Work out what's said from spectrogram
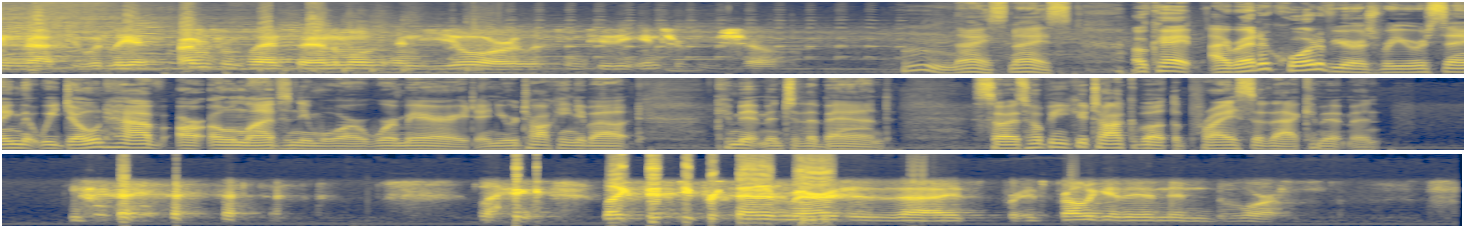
Name is Matthew Woodley. I'm from Plants and Animals, and you're listening to the interview show. Hmm, nice, nice. Okay, I read a quote of yours where you were saying that we don't have our own lives anymore. We're married, and you were talking about commitment to the band. So I was hoping you could talk about the price of that commitment. like like fifty percent of marriages, uh, it's, it's probably going to end in divorce.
